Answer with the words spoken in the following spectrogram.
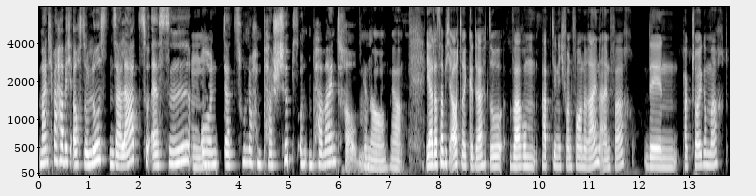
manchmal habe ich auch so Lust, 'n Salat zu essen Mhm. und dazu noch 'n paar Chips und 'n paar Weintrauben. Genau, ja. Ja, das habe ich auch direkt gedacht, so: „Warum habt ihr nicht von vornherein einfach den Pak Choi gemacht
